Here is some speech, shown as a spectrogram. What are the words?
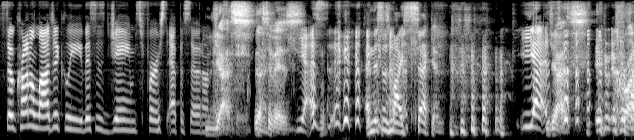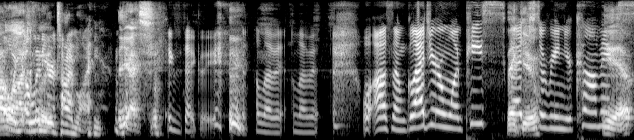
So chronologically, this is James' first episode on. Yes, NXT. yes, it is. Yes. and this is my second. yes. Yes, if, if we're following a linear timeline. yes. Exactly. I love it. I love it. Well, awesome. Glad you're in one piece. Thank glad you're you. still reading your comics. Yep.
